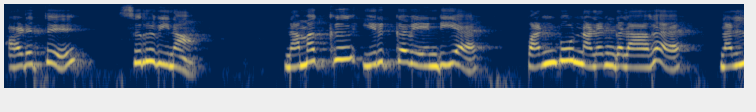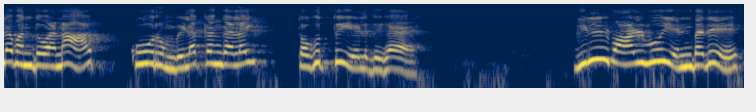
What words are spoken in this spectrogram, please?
அடுத்து சிறுவினா. நமக்கு இருக்க வேண்டிய பண்பு நலன்களாக நல்லவந்துவனார் கூறும் விளக்கங்களை தொகுத்து எழுதுக. இல்வாழ்வு என்பது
